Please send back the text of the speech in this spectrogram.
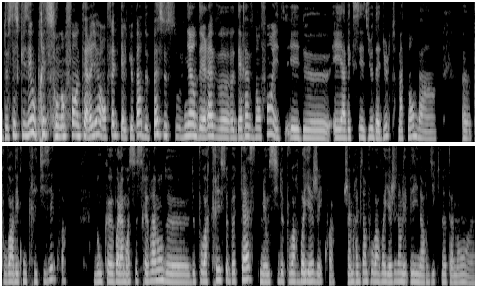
de s'excuser auprès de son enfant intérieur, en fait, quelque part, de ne pas se souvenir des rêves, euh, des rêves d'enfant et, et, de, et avec ses yeux d'adulte, maintenant, ben, euh, pouvoir les concrétiser, quoi. Donc euh, voilà, moi, ce serait vraiment de, de, pouvoir créer ce podcast, mais aussi de pouvoir voyager, quoi. J'aimerais bien pouvoir voyager dans les pays nordiques, notamment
